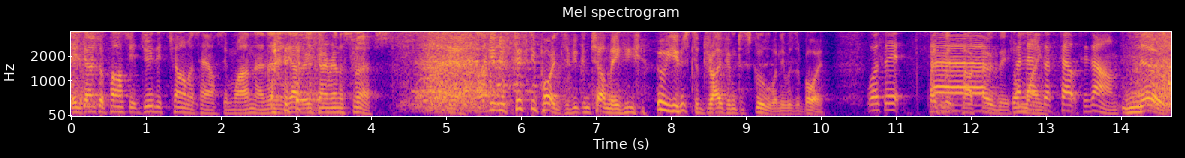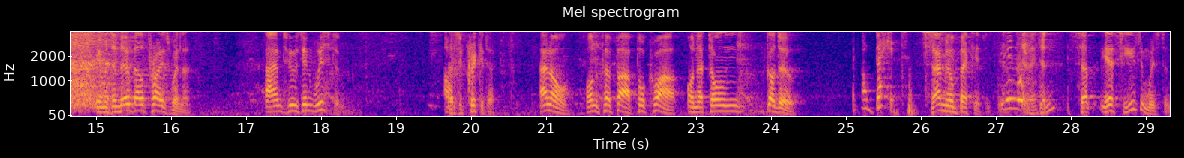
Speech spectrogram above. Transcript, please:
He's going to a party at Judith Chalmers' house in one, and then in the other he's going around the Smurfs. I'll give you 50 points if you can tell me he, who used to drive him to school when he was a boy. Was it President um, Sarkozy. John Vanessa Wayne. Phelps' aunt? No, it was a Nobel Prize winner. And who's in Wisden? As a cricketer. Allons, on ne peut pas. Pourquoi? On attend Godot. Oh, Beckett. Samuel Beckett. is the Is he Wisden? Sam- yes, he is in Wisden.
